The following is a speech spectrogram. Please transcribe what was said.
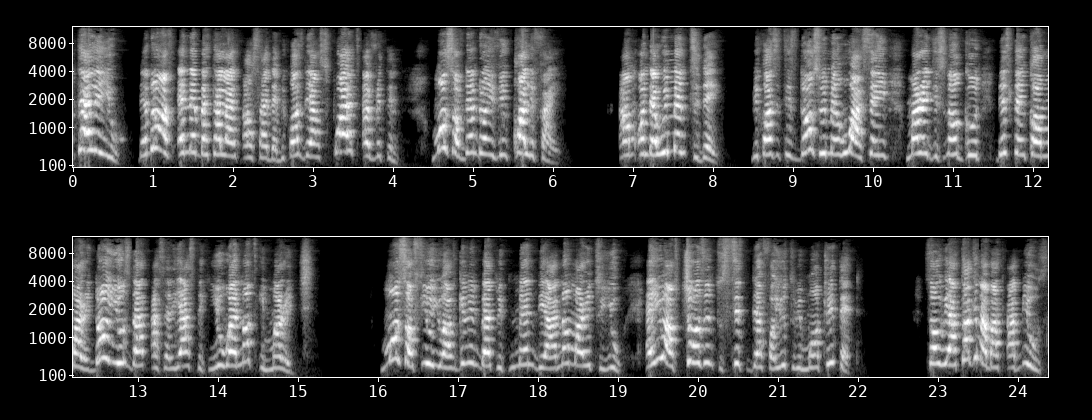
telling you, they don't have any better life outside there because they have spoiled everything. Most of them don't even qualify. I'm on the women today those women who are saying marriage is not good, this thing called marriage. Don't use that as a yardstick. You were not in marriage. Most of you, you have given birth with men, they are not married to you, and you have chosen to sit there for you to be maltreated. So we are talking about abuse.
